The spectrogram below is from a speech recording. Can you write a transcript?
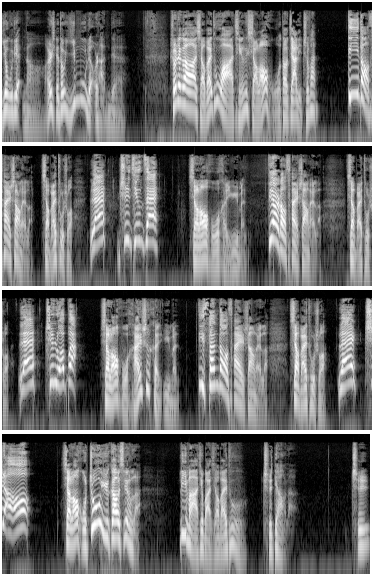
优点呐，而且都一目了然的。”说这个小白兔啊，请小老虎到家里吃饭。第一道菜上来了，小白兔说：“来吃青菜。”小老虎很郁闷。第二道菜上来了，小白兔说：“来吃萝卜。”小老虎还是很郁闷。第三道菜上来了，小白兔说：“来吃藕。”小老虎终于高兴了，立马就把小白兔吃掉了。吃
